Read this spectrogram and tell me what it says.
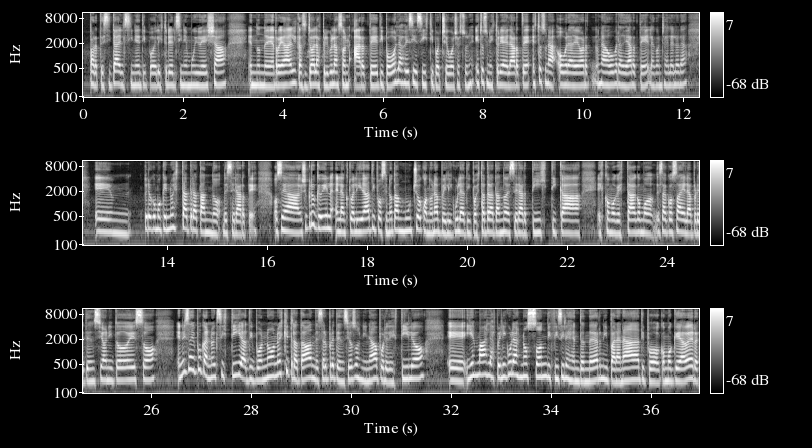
partecita del cine, tipo de la historia del cine muy bella, en donde en real casi todas las películas son arte, tipo vos las ves y decís tipo, che, guacho, esto, esto, es una historia del arte, esto es una obra de, una obra de arte, La Concha de la Lora. Eh, pero como que no está tratando de ser arte. O sea, yo creo que hoy en la, actualidad tipo se nota mucho cuando una película tipo está tratando de ser artística, es como que está como esa cosa de la pretensión y todo eso. En esa época no existía, tipo, no, no es que trataban de ser pretenciosos ni nada por el estilo. Eh, y es más, las películas no son difíciles de entender ni para nada, tipo, como que, a ver,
